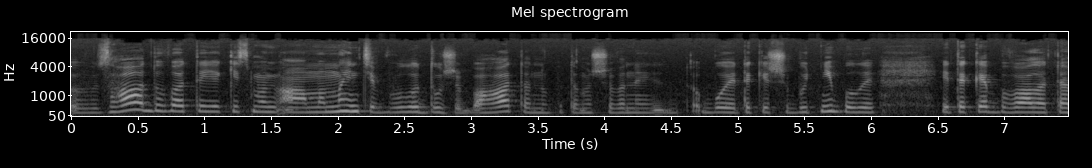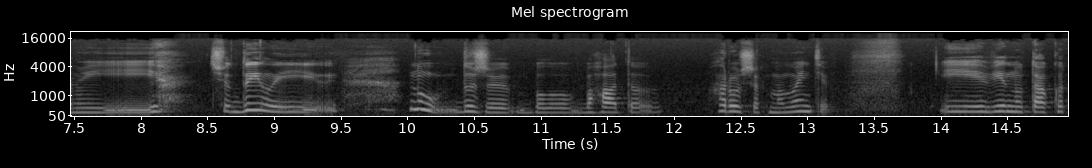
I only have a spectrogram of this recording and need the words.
е, згадувати, якісь мом- а моментів було дуже багато, ну, тому що вони обоє такі шебутні були, і таке бувало там і, чудили, і ну, дуже було багато хороших моментів. І він отак от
